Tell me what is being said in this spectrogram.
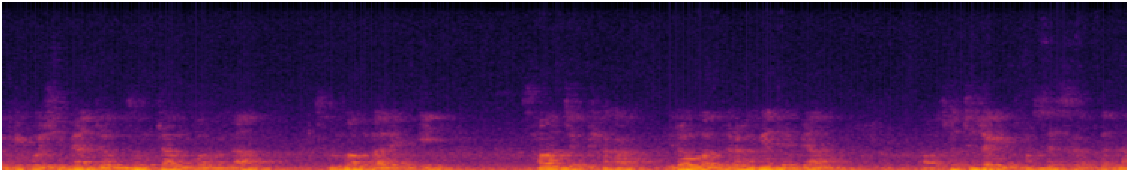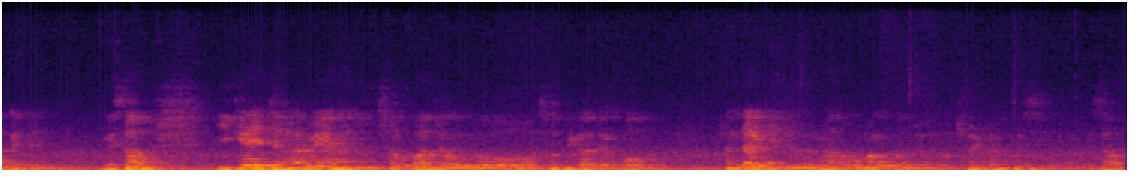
여기 보시면 음성장 번호나 순번 발행기, 사원증 타각 이런 것들을 하게 되면 어, 전체적인 프로세스가 끝나게 됩니다. 그래서 이게 이제 하루에 한 2,000건 정도 소비가 되고 한 달 기준으로 한 5만 건 정도 처리를 하고 있습니다. 그래서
